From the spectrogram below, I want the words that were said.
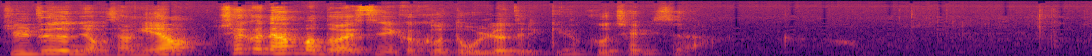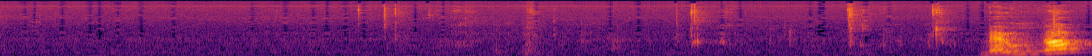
길드전 영상이요? 최근에 한 번 더 했으니까 그것도 올려드릴게요. 그거 재밌어요. 매운 거?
